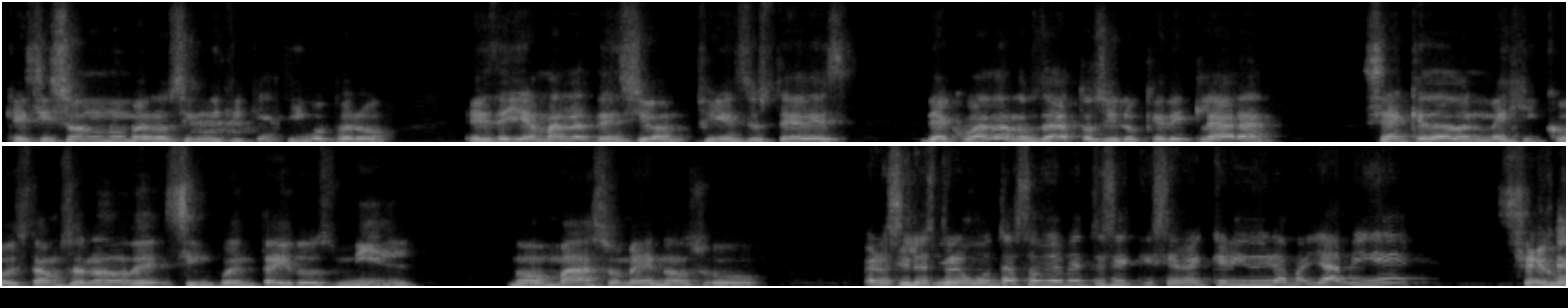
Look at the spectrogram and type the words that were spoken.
que sí son un número significativo, pero es de llamar la atención. Fíjense ustedes, de acuerdo a los datos y lo que declaran, se han quedado en México, estamos hablando de 52 mil, ¿no? Más o menos. O, pero si les preguntas, obviamente se, que se habían querido ir a Miami, ¿eh? Seguro.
